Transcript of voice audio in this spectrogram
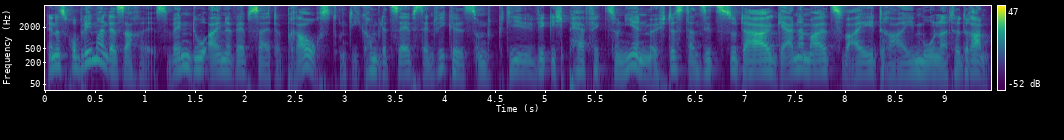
Denn das Problem an der Sache ist, wenn du eine Webseite brauchst und die komplett selbst entwickelst und die wirklich perfektionieren möchtest, dann sitzt du da gerne mal zwei, drei Monate dran.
